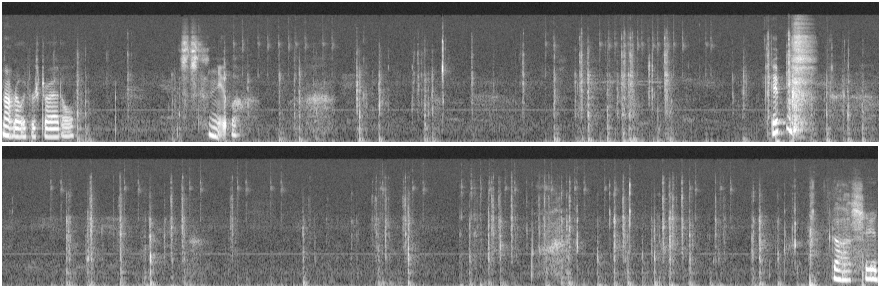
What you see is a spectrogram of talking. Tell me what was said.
Not really first try at all. It's new. Okay. Gosh, it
